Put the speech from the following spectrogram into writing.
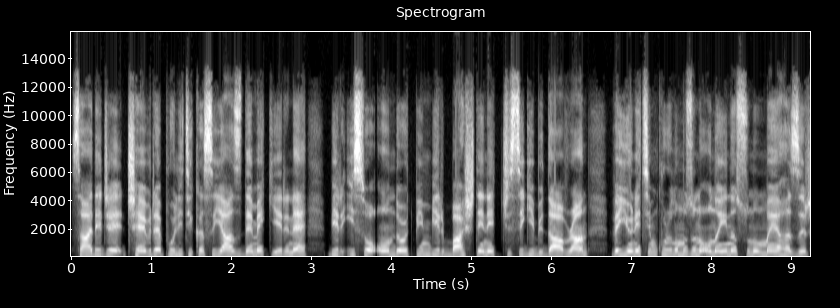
Sadece çevre politikası yaz demek yerine bir ISO 14001 baş denetçisi gibi davran ve yönetim kurulumuzun onayına sunulmaya hazır,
